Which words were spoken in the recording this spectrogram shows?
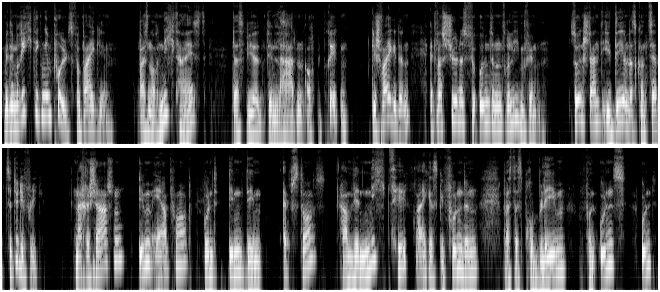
mit dem richtigen Impuls vorbeigehen. Was noch nicht heißt, dass wir den Laden auch betreten. Geschweige denn etwas Schönes für uns und unsere Lieben finden. So entstand die Idee und das Konzept zu Duty Freak. Nach Recherchen im Airport und in den App Stores haben wir nichts Hilfreiches gefunden, was das Problem von uns und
